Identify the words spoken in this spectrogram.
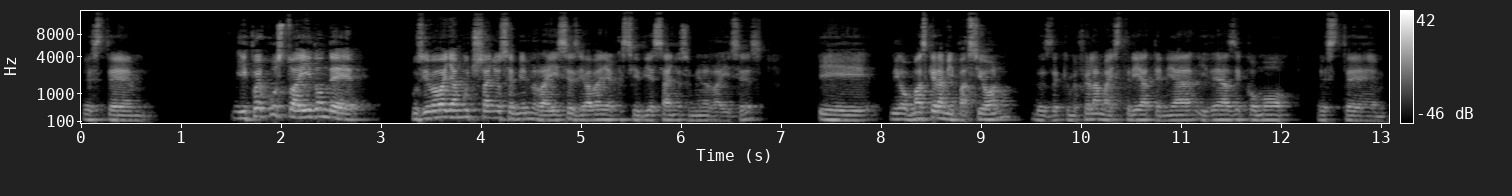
Este, y fue justo ahí donde pues llevaba ya muchos años en bienes raíces, llevaba ya casi 10 años en bienes raíces. Y digo, más que era mi pasión, desde que me fui a la maestría tenía ideas de cómo, este,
